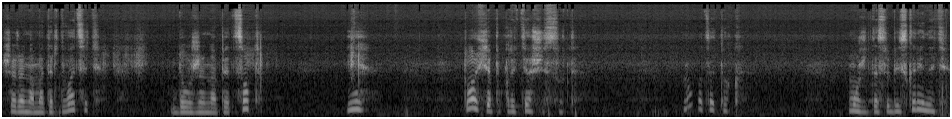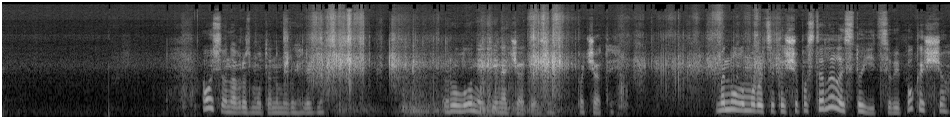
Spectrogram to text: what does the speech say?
ширина 1,20 м, довжина 500 і площа покриття 600. Ну, оце так. Можете собі скрінити. А ось вона в розмотаному вигляді. Рулон, який начатий вже, початий. В минулому році те, що постелили, стоїть собі поки що.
